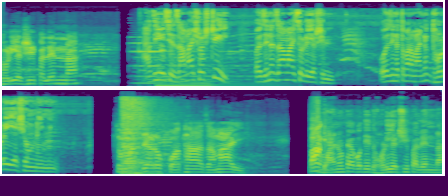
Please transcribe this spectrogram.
ধরি আসির পেলেন না? আদি হচ্ছে জামাই ষষ্ঠী। ওই দিনে জামাই চলে আসেন। ওই দিনে তোমার মাইনক ধরেই এসে নেই মিন তোমার যে আরও কথা জামাই। মাইনুটা কদি ধরি আসি পেলেন না।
